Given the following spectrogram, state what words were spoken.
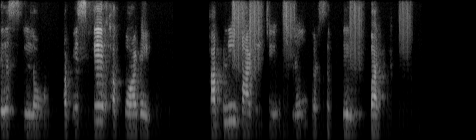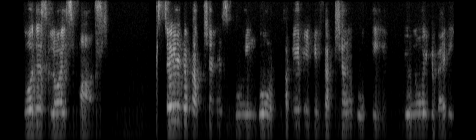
दिस लॉ अब इसके अकॉर्डिंग अपनी पार्टी चेंज नहीं कर सकते but though this law is passed, still defection is going on. अभी भी डिफेक्शन होती है. Know it very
